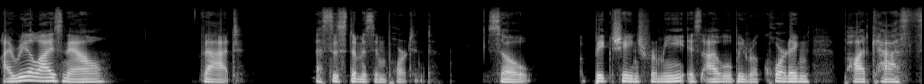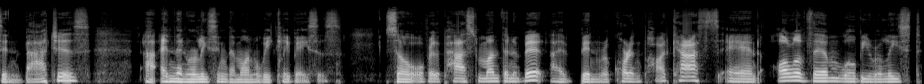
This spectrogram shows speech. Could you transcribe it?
I realize now that a system is important. So, a big change for me is I will be recording podcasts in batches uh, and then releasing them on a weekly basis. So, over the past month and a bit, I've been recording podcasts, and all of them will be released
